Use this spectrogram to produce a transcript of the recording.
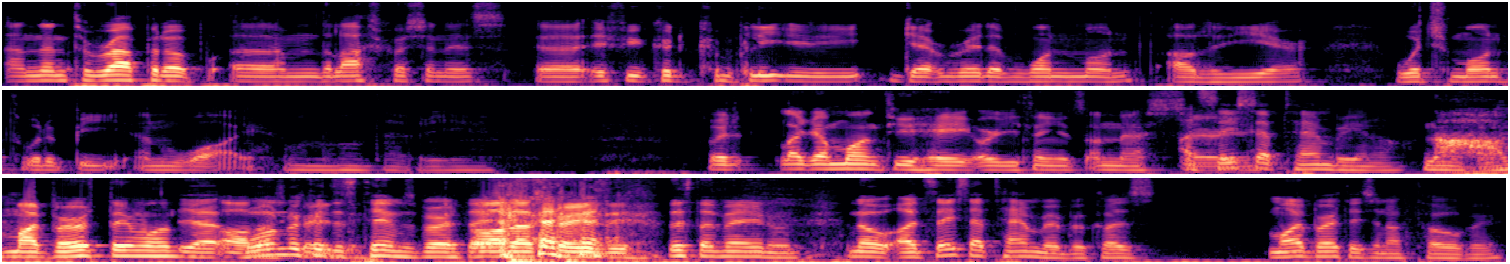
And then to wrap it up, um, the last question is: uh, If you could completely get rid of one month out of the year, which month would it be and why? One month out of the year. Which, like a month you hate or you think it's unnecessary? I'd say September. You know. Nah, my birthday month. Yeah, oh, one because crazy. it's Tim's birthday. Oh, that's crazy. That's the main one. No, I'd say September because my birthday's in October.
